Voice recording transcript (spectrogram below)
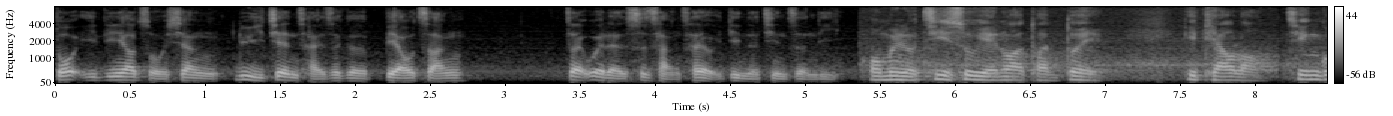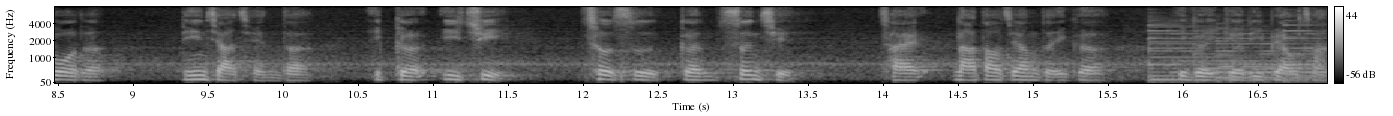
都一定要走向绿建材这个标章，在未来的市场才有一定的竞争力。我们有技术研发团队，一条龙经过的零甲醛的一个依据测试跟申请，才拿到这样的一个一个一个绿标章。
